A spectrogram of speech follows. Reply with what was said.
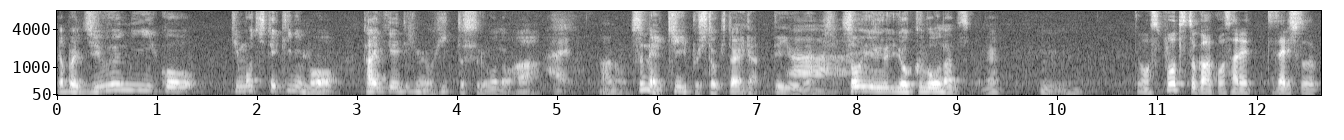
やっぱり自分にこう気持ち的にも体型的にもフィットするものははい。あの常にキープしときたいなっていうねそういう欲望なんですよね。うんでもスポーツとかこうされてたりする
